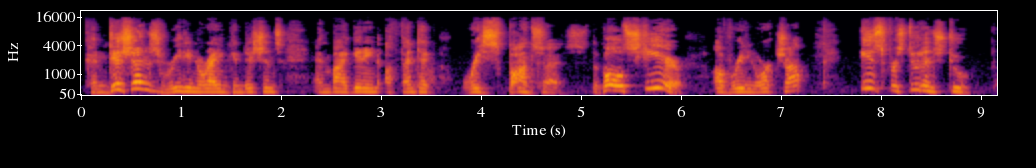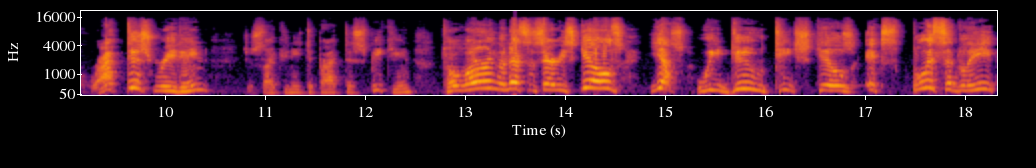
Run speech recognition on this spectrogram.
conditions, reading and writing conditions, and by getting authentic responses. The goals here of Reading Workshop is for students to practice reading just like you need to practice speaking, to learn the necessary skills. Yes, we do teach skills explicitly,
